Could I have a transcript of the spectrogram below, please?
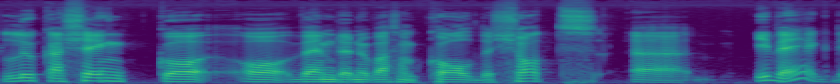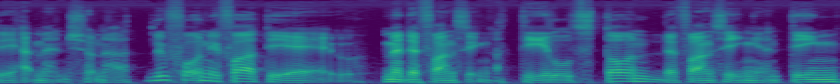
Lukasjenko och vem det nu var som called the shots uh, iväg de här människorna. Nu får ni fara till EU. Men det fanns inga tillstånd, det fanns ingenting.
